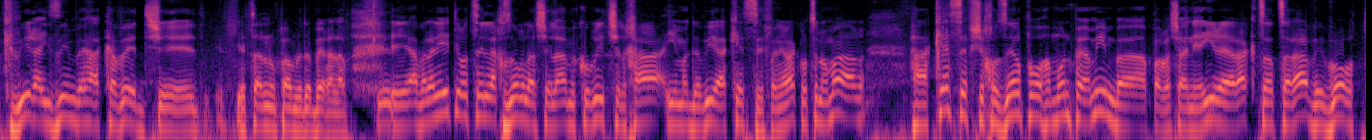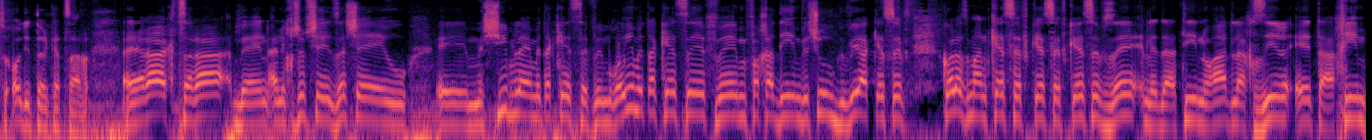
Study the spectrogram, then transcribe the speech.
וכביר העיזים והכבד שיצא לנו פעם לדבר עליו. אה, אבל אני הייתי רוצה לחזור לשאלה המקורית שלך עם הגביע הכסף. אני רק רוצה לומר, הכסף שחוזר פה המון פעמים בפרשה, אני אעיר הערה קצרצרה ווורט עוד יותר קצר. ההערה הקצרה, בין, אני חושב שזה שהוא אה, משיב להם את הכסף, והם רואים את הכסף והם מפחדים, ושוב גביע הכסף, כל הזמן כסף, כסף, כסף, זה לדעתי נועד להחזיר את האחים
